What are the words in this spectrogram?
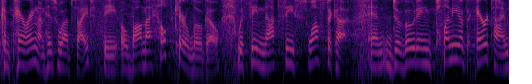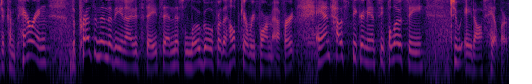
comparing on his website the Obama healthcare logo with the Nazi swastika and devoting plenty of airtime to comparing the President of the United States and this logo for the healthcare reform effort and House Speaker Nancy Pelosi to Adolf Hitler.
